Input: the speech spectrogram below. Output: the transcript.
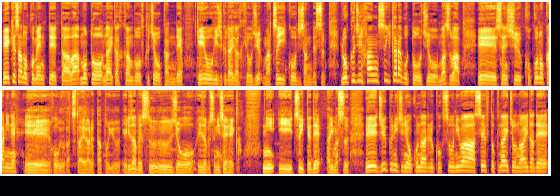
えー、今朝のコメンテーターは元内閣官房副長官で慶應義塾大学教授松井浩二さんです。6時半過ぎからご登場。まずは、えー、先週9日にね、えー、法要が伝えられたというエリザベス女王、エリザベス2世陛下についてであります。えー、19日に行われる国葬には政府と宮内庁の間で、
